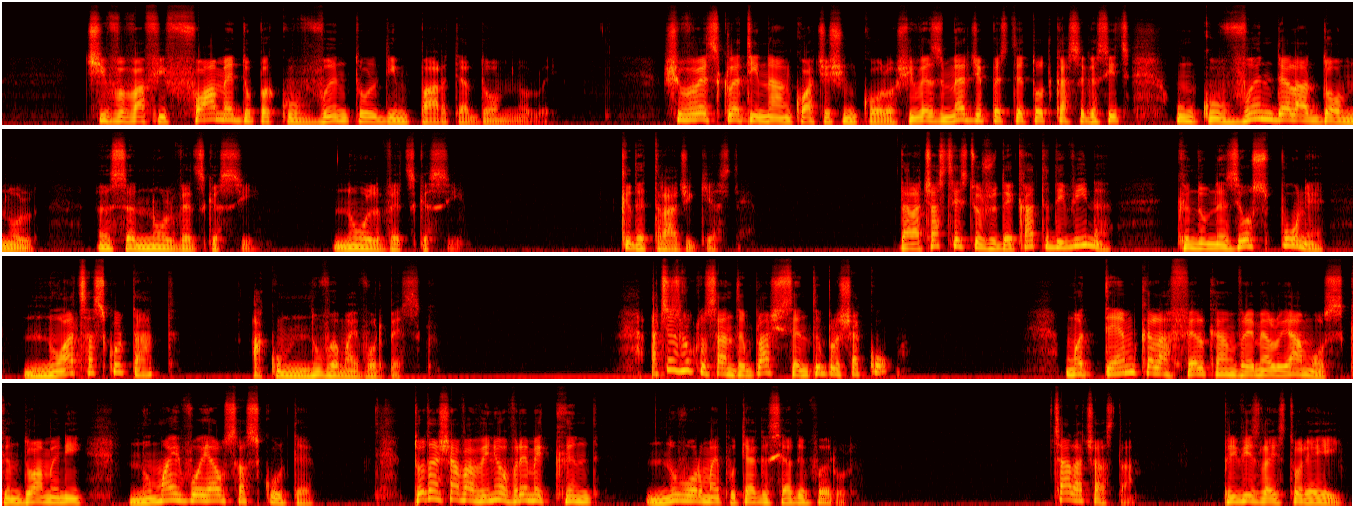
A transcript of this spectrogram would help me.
ci vă va fi foame după cuvântul din partea Domnului și vă veți clătina încoace și încolo și veți merge peste tot ca să găsiți un cuvânt de la Domnul, însă nu îl veți găsi. Nu îl veți găsi. Cât de tragic este. Dar aceasta este o judecată divină. Când Dumnezeu spune, nu ați ascultat, acum nu vă mai vorbesc. Acest lucru s-a întâmplat și se întâmplă și acum. Mă tem că la fel ca în vremea lui Amos, când oamenii nu mai voiau să asculte, tot așa va veni o vreme când nu vor mai putea găsi adevărul. Țara aceasta, priviți la istoria ei,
